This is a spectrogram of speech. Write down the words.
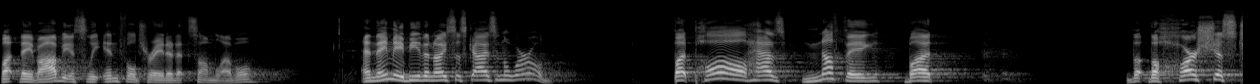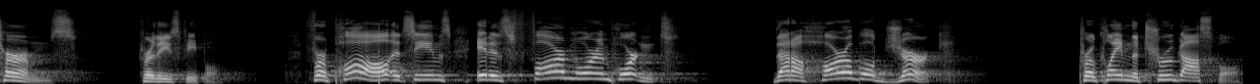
but they've obviously infiltrated at some level. And they may be the nicest guys in the world. But Paul has nothing but the, the harshest terms for these people. For Paul, it seems it is far more important that a horrible jerk proclaim the true gospel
